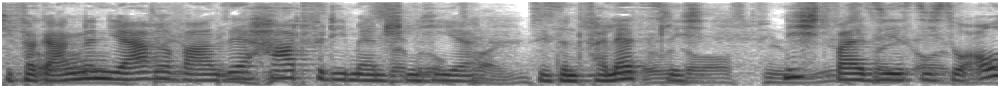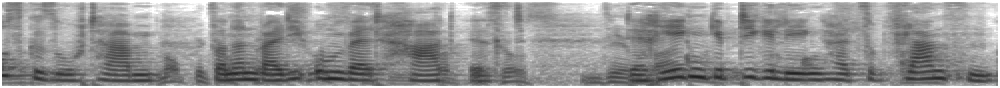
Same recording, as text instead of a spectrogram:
Die vergangenen Jahre waren sehr hart für die Menschen hier. Sie sind verletzlich. Nicht, weil sie es sich so ausgesucht haben, sondern weil die Umwelt hart ist. Der Regen gibt die Gelegenheit zu pflanzen,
